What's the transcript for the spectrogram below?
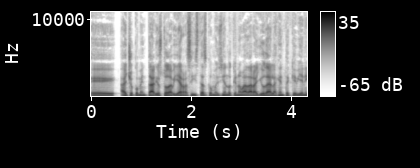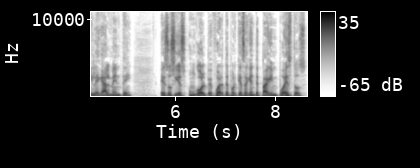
eh, ha hecho comentarios todavía racistas como diciendo que no va a dar ayuda a la gente que viene ilegalmente. Eso sí es un golpe fuerte porque esa gente paga impuestos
